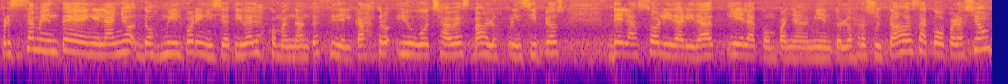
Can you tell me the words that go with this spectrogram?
precisamente en el año 2000 por iniciativa de los comandantes Fidel Castro y Hugo Chávez bajo los principios de la solidaridad y el acompañamiento. Los resultados de esa cooperación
